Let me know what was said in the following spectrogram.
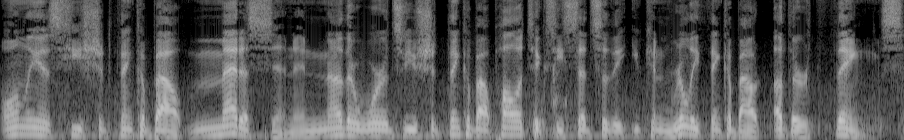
only as he should think about medicine. In other words, you should think about politics, he said, so that you can really think about other things.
